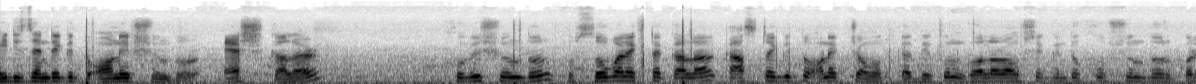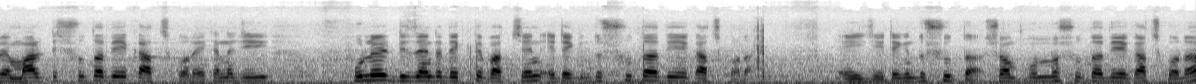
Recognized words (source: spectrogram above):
এই ডিজাইনটা কিন্তু অনেক সুন্দর। অ্যাশ কালার, খুবই সুন্দর, খুব সোবার একটা কালার। কাজটা কিন্তু অনেক চমৎকার। দেখুন, গলার অংশে কিন্তু খুব সুন্দর করে মাল্টি সুতা দিয়ে কাজ করা। এখানে যে ফুলের ডিজাইনটা দেখতে পাচ্ছেন, এটা কিন্তু সুতা দিয়ে কাজ করা। এই যে, এটা কিন্তু সুতা, সম্পূর্ণ সুতা দিয়ে কাজ করা।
